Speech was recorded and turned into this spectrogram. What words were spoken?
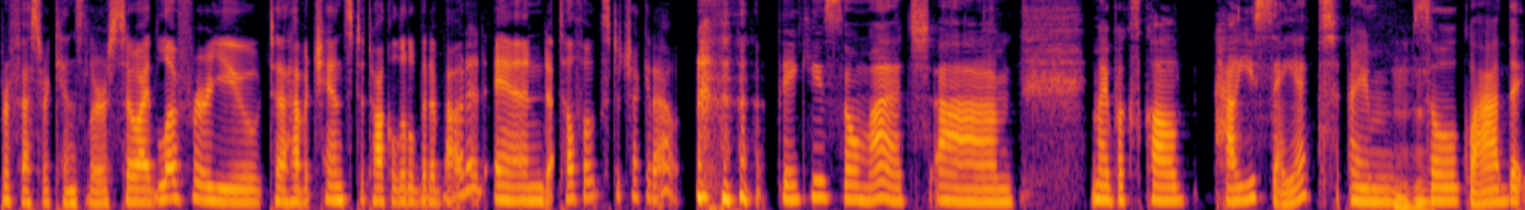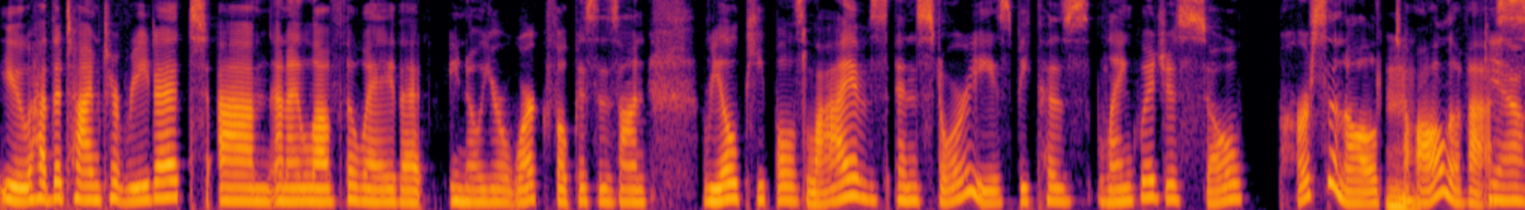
Professor Kinzler. So I'd love for you to have a chance to talk a little bit about it and tell folks to check it out. Thank you so much. Um, my book's called How You Say It. I'm Mhm. so glad that you had the time to read it. Um, and I love the way that, you know, your work focuses on real people's lives and stories because language is so personal to Mm. all of us. Yeah.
